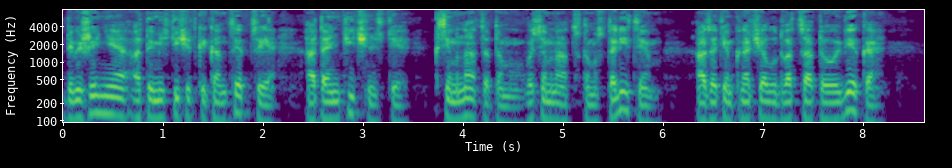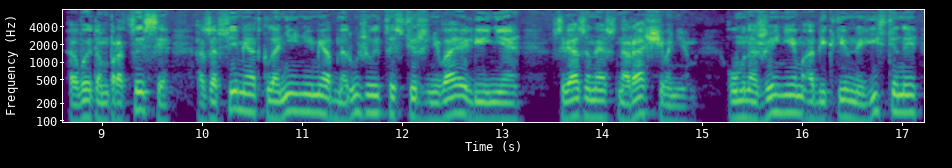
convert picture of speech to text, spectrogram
движение атомистической концепции от античности к XVII-XVIII столетиям, а затем к началу XX века, в этом процессе за всеми отклонениями обнаруживается стержневая линия, связанная с наращиванием, умножением объективной истины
